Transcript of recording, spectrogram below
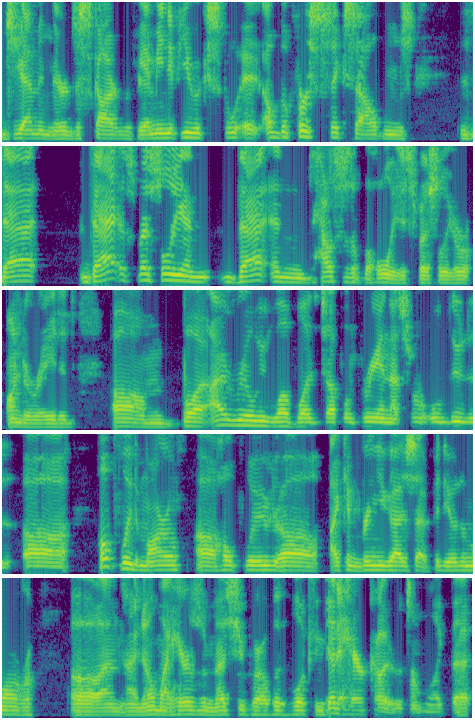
gem in their discography. I mean, if you exclude of the first six albums, that that especially and that and Houses of the Holy especially are underrated. Um, but I really love Led Zeppelin 3 and that's what we'll do to, uh hopefully tomorrow. Uh hopefully uh I can bring you guys that video tomorrow. Uh and I know my hair's a mess, you probably look and get a haircut or something like that.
